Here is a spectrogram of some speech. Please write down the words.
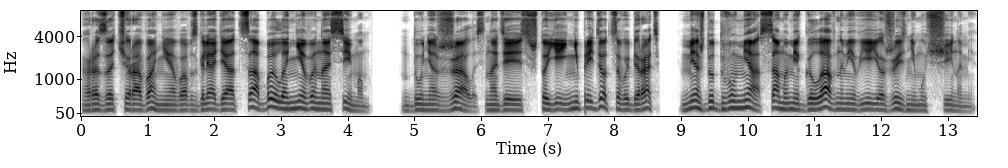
Разочарование во взгляде отца было невыносимым. Дуня сжалась, надеясь, что ей не придется выбирать между двумя самыми главными в ее жизни мужчинами.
